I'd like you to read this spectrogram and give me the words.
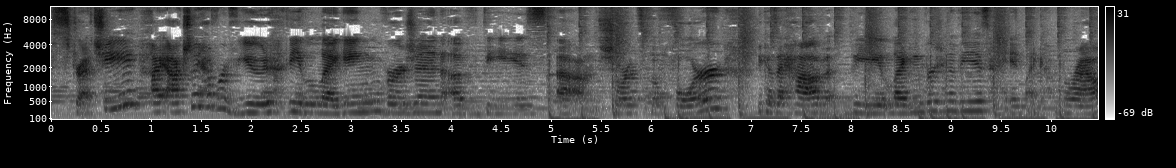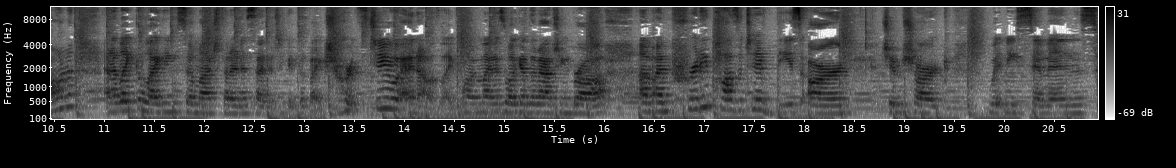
stretchy. I actually have reviewed the legging version of these um, shorts before because I have the legging version of these in like brown and I like the leggings so much that I decided to get the bike shorts too and I was like, well, I might as well get the matching bra. Um, I'm pretty positive these are Gymshark Whitney Simmons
